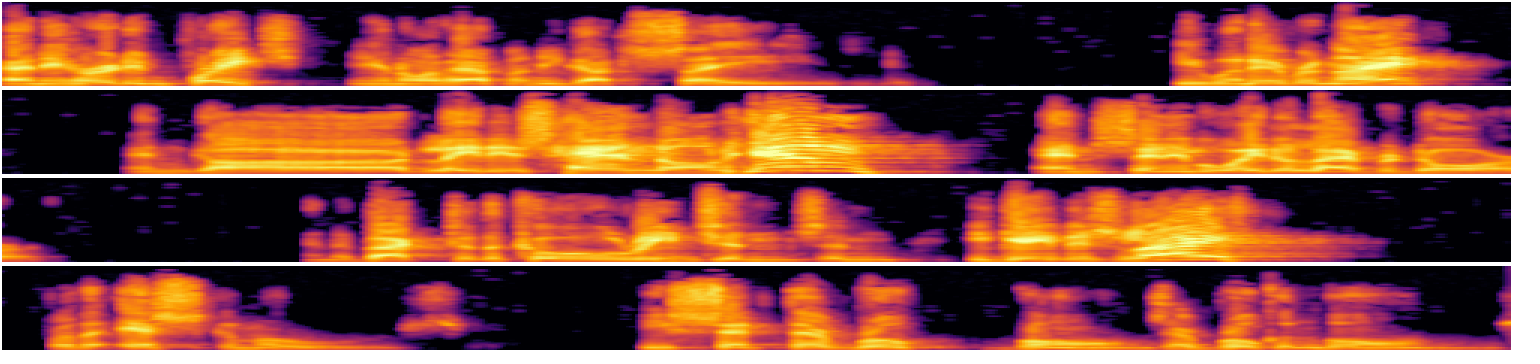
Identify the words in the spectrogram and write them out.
And he heard him preach. You know what happened? He got saved. He went every night, and God laid his hand on him and sent him away to Labrador and back to the cold regions. And he gave his life for the Eskimos. He set their broke bones, their broken bones,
